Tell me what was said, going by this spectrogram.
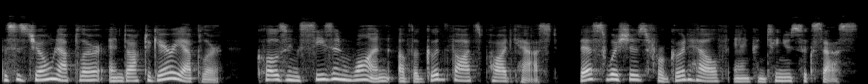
This is Joan Epler and Dr. Gary Epler closing season one of the Good Thoughts podcast. Best wishes for good health and continued success.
